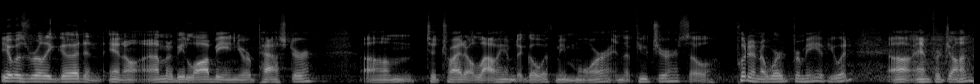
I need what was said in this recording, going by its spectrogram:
it was really good, and you know, I'm going to be lobbying your pastor um, to try to allow him to go with me more in the future. So put in a word for me if you would, uh, and for John.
